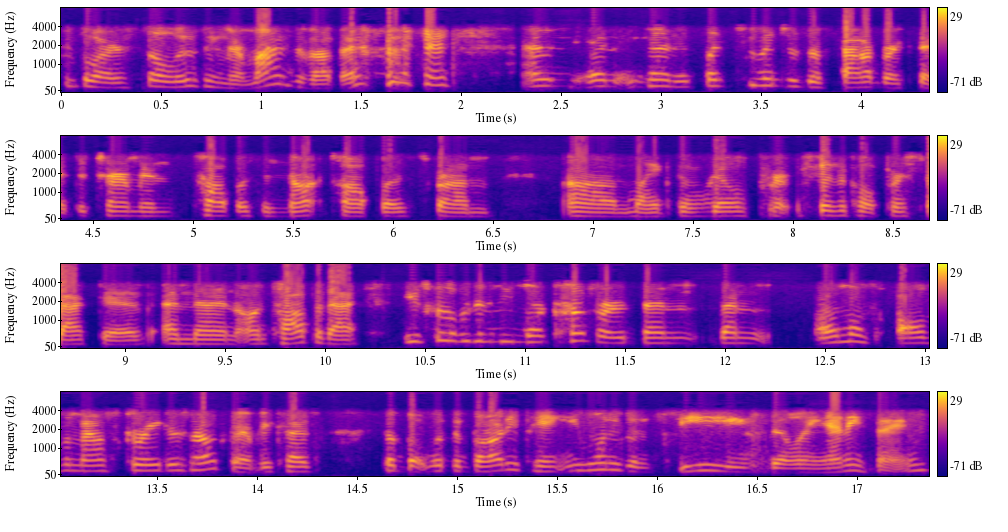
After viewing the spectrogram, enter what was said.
people are still losing their minds about that. and, and again, it's like two inches of fabric that determines topless and not topless from um, like the real per- physical perspective. And then on top of that, these girls are going to be more covered than than almost all the masqueraders out there because the, but with the body paint, you won't even see really anything.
